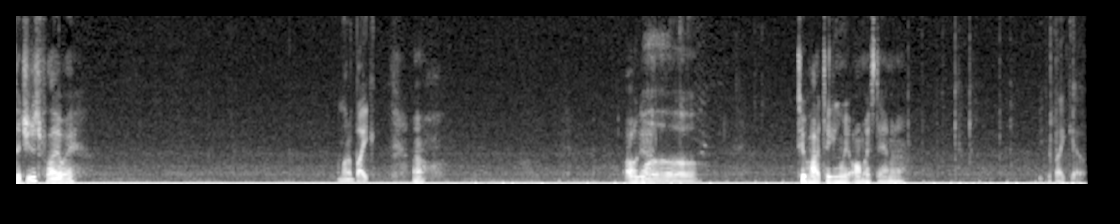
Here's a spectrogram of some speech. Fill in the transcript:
Did you just fly away? I'm on a bike. Oh. Oh god. Whoa. Too hot taking away all my stamina. Get your bike out.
